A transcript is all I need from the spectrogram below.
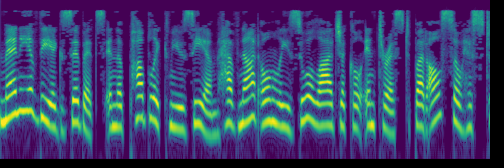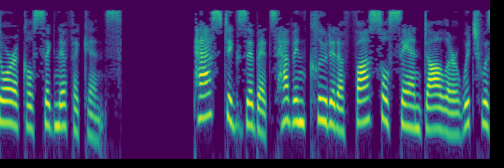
Many of the exhibits in the public museum have not only zoological interest but also historical significance. Past exhibits have included a fossil sand dollar which was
